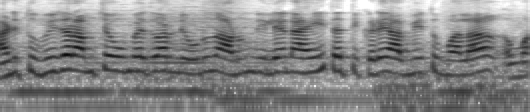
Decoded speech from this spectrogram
आणि तुम्ही जर आमचे उमेदवार निवडून आणून दिले नाही तर तिकडे आम्ही तुम्हाला म,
